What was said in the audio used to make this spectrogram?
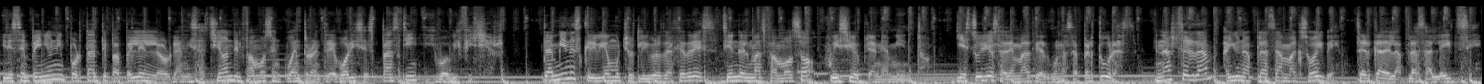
y desempeñó un importante papel en la organización del famoso encuentro entre Boris Spassky y Bobby Fischer. También escribió muchos libros de ajedrez, siendo el más famoso Juicio y Planeamiento, y estudios además de algunas aperturas. En Ámsterdam hay una plaza Max Oibe, cerca de la plaza Leitze.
